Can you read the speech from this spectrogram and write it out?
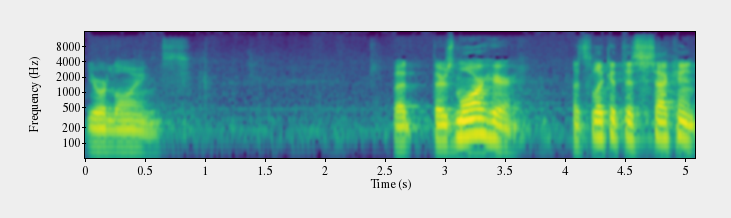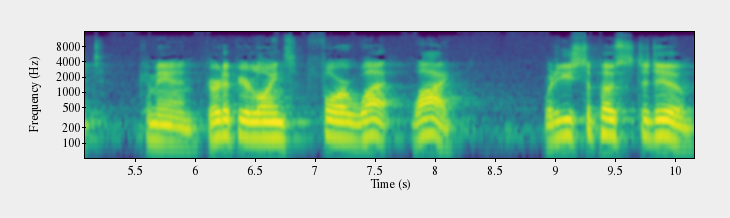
your loins. But there's more here. Let's look at this second command. Gird up your loins for what? Why? What are you supposed to do?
